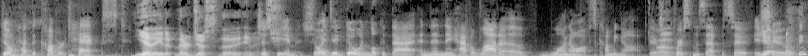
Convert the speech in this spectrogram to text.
don't have the cover text, Yeah, they they're just the image. just the image. So I did go and look at that, and then they have a lot of one-offs coming up. There's Oh. a Christmas episode issue, Yeah, I think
